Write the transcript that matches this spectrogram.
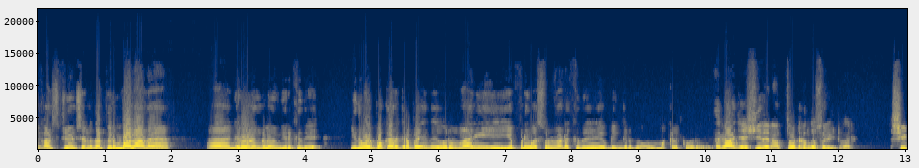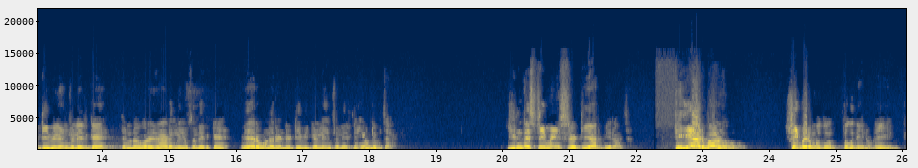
கான்ஸ்டியூன்ஷனில் தான் பெரும்பாலான நிறுவனங்களும் இருக்குது. இது ஒரு பக்கம் இருக்கிறப்ப இது ஒரு மாதிரி எப்படி வசூல் நடக்குது அப்படிங்கிறதும் மக்களுக்கு ஒரு ராஜேஷ் இதை நான் தொடர்ந்து சொல்லிட்டு வரேன். ஸ்ரீ டிவிலையும் சொல்லியிருக்கேன் என்னுடைய உரைநாடுலையும் சொல்லியிருக்கேன் வேற ஒன்று ரெண்டு டிவிக்கள்லையும் சொல்லியிருக்கேன் YouTube channel industry minister TRB Raja. TR Baalu Sriperumbudur தொகுதியினுடைய எம்பி.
